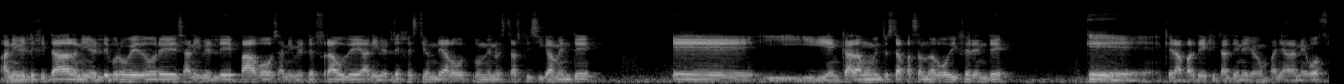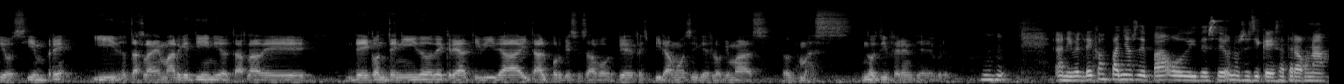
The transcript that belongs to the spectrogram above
a nivel digital, a nivel de proveedores, a nivel de pagos, a nivel de fraude, a nivel de gestión de algo donde no estás físicamente. Eh, y, y en cada momento está pasando algo diferente que, la parte digital tiene que acompañar a negocios siempre y dotarla de marketing y dotarla de, de, contenido, de creatividad y tal, porque eso es algo que respiramos y que es lo que más, lo que más nos diferencia, yo creo. A nivel de campañas de pago y deseo, no sé si queréis hacer alguna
